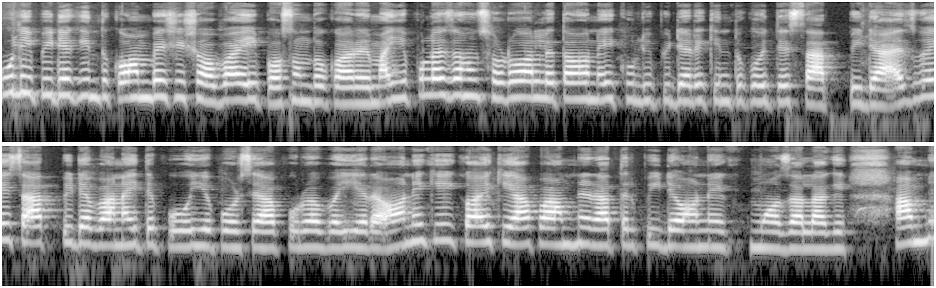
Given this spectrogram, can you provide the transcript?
কুলি পিঠে কিন্তু কম বেশি সবাই পছন্দ করে। মাইয়ে পোলায় যখন ছোটো আনলে তখন এই কুলি পিঠারে কিন্তু কইতে সাত পিঠা। আজকে এই সাত পিঠা বানাইতে পইয়ে পড়ছে আপুরা ভাইয়েরা। অনেকেই কয় কি, আপা আপনি রাতের পিঠা অনেক মজা লাগে। আপনি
